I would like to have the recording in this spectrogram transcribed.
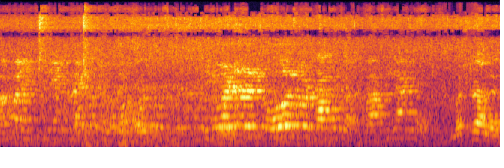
एक light ठेवतो. Inverter overload दाखवलं. बाकी काय नाही. मस्त आलं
